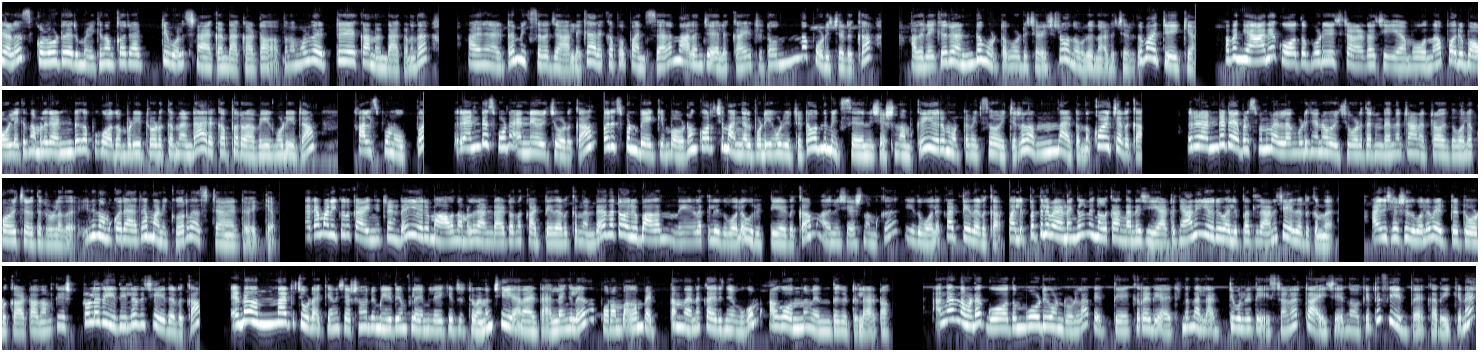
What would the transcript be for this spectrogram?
കുട്ടികൾ സ്കൂളിലോട്ട് വരുമ്പോഴേക്കും നമുക്ക് ഒരു അടിപൊളി സ്നാക്ക് ഉണ്ടാക്കാം കേട്ടോ അപ്പോൾ നമ്മൾ വെട്ട് കേക്കാണ് ഉണ്ടാക്കുന്നത് അതിനായിട്ട് മിക്സിയുടെ ജാറിലേക്ക് അരക്കപ്പ് പഞ്ചസാര നാലഞ്ച് ഏലക്കായ ഇട്ടിട്ട് ഒന്ന് പൊടിച്ചെടുക്കുക. അതിലേക്ക് ഒരു രണ്ട് മുട്ട പൊടിച്ചഴിച്ചിട്ട് ഒന്നുകൂടി ഒന്ന് അടിച്ചെടുത്ത് മാറ്റി വയ്ക്കാം അപ്പം ഞാൻ ഗോതമ്പൊടി വെച്ചിട്ടാണ് കേട്ടോ ചെയ്യാൻ പോകുന്നത്. അപ്പോൾ ഒരു ബൗളിലേക്ക് നമ്മൾ രണ്ട് കപ്പ് ഗോതമ്പൊടി ഇട്ട് കൊടുക്കുന്നുണ്ട്. അരക്കപ്പ് റവയും കൂടി ഇട്ടാം കാൽ സ്പൂൺ ഉപ്പ് രണ്ട് സ്പൂൺ എണ്ണ ഒഴിച്ച് കൊടുക്കാം. ഒരു സ്പൂൺ ബേക്കിംഗ് പൗഡറും കുറച്ച് മഞ്ഞൾപ്പൊടിയും കൂടി ഇട്ടിട്ട് ഒന്ന് മിക്സ് ചെയ്തതിന് ശേഷം നമുക്ക് ഈ ഒരു മുട്ട മിക്സ് ഒഴിച്ചിട്ട് നന്നായിട്ടൊന്ന് കുഴച്ചെടുക്കാം. ഒരു രണ്ട് ടേബിൾ സ്പൂൺ വെള്ളം കൂടി ഞാൻ ഒഴിച്ചു കൊടുത്തിട്ടുണ്ട്. എന്നിട്ടാണ് കേട്ടോ ഇതുപോലെ കുഴച്ചെടുത്തിട്ടുള്ളത്. ഇനി നമുക്കൊരു അരമണിക്കൂർ റെസ്റ്റ് ആയിട്ട് വെക്കാം. അരമണിക്കൂർ കഴിഞ്ഞിട്ടുണ്ട്. ഈ ഒരു മാവ് നമ്മൾ രണ്ടായിട്ടൊന്ന് കട്ട് ചെയ്തെടുക്കുന്നുണ്ട്. എന്നിട്ട് ഒരു ഭാഗം നീളത്തിൽ ഇതുപോലെ ഉരുട്ടിയെടുക്കാം. അതിനുശേഷം നമുക്ക് ഇതുപോലെ കട്ട് ചെയ്തെടുക്കാം. വലിപ്പത്തിൽ വേണമെങ്കിൽ നിങ്ങൾക്ക് അങ്ങനെ ചെയ്യാട്ടോ. ഞാൻ ഈ ഒരു വലിപ്പത്തിലാണ് ചെയ്തെടുക്കുന്നത്. അതിനുശേഷം ഇതുപോലെ വെട്ടിട്ട് കൊടുക്കാം കേട്ടോ നമുക്ക് ഇഷ്ടമുള്ള രീതിയിൽ ഇത് ചെയ്തെടുക്കാം. എണ്ണ നന്നായിട്ട് ചൂടാക്കിയതിന് ശേഷം ഒരു മീഡിയം ഫ്ലെയിമിലേക്ക് ഇട്ടിട്ട് വേണം ചെയ്യാനായിട്ട്. അല്ലെങ്കിൽ പുറം ഭാഗം പെട്ടെന്ന് തന്നെ കരിഞ്ഞു പോകും. അകം ഒന്നും വെന്ത് കിട്ടില്ല കേട്ടോ അങ്ങനെ നമ്മുടെ ഗോതമ്പ് പൊടി കൊണ്ടുള്ള വെത്തേക്ക് റെഡി ആയിട്ടുണ്ട്. നല്ല അടിപൊളി ടേസ്റ്റാണ് ട്രൈ ചെയ്ത് നോക്കിയിട്ട് ഫീഡ്ബാക്ക് അറിയിക്കണേ.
